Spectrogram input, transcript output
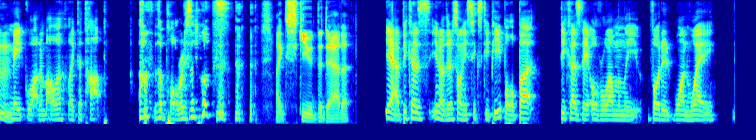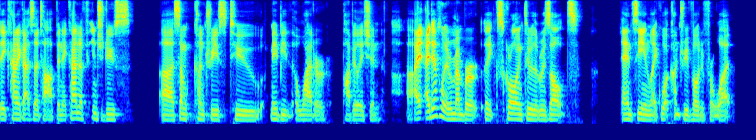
Hmm. made Guatemala like the top of the poll results. like skewed the data. yeah, because, you know, there's only 60 people, but because they overwhelmingly voted one way, they kind of got to the top and it kind of introduced uh, some countries to maybe the wider population. I, I definitely remember like scrolling through the results and seeing like what country voted for what.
